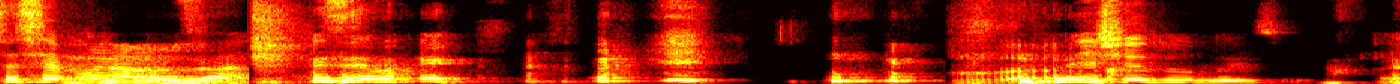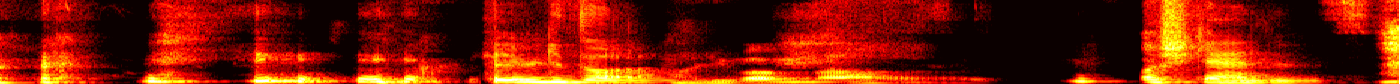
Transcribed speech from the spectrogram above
Ses Ne bak. Neşe doluyuz. Sevgi dolu. Hayvanlar. Hoş geldiniz.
